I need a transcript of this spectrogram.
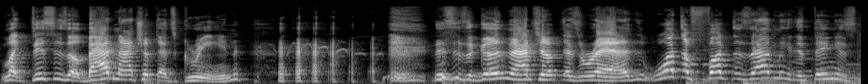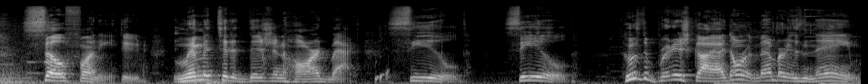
like this is a bad matchup that's green. this is a good matchup that's red. What the fuck does that mean? The thing is so funny, dude. Limited edition hardback. Sealed. Sealed. Who's the British guy? I don't remember his name.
